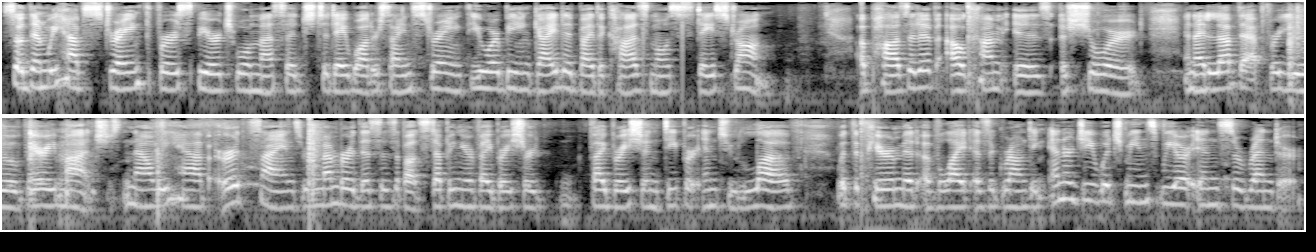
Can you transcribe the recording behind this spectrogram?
So then we have strength for a spiritual message today, water sign strength. You are being guided by the cosmos. Stay strong a positive outcome is assured. And I love that for you very much. Now we have earth signs. Remember, this is about stepping your vibration vibration deeper into love with the pyramid of light as a grounding energy, which means we are in surrender.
